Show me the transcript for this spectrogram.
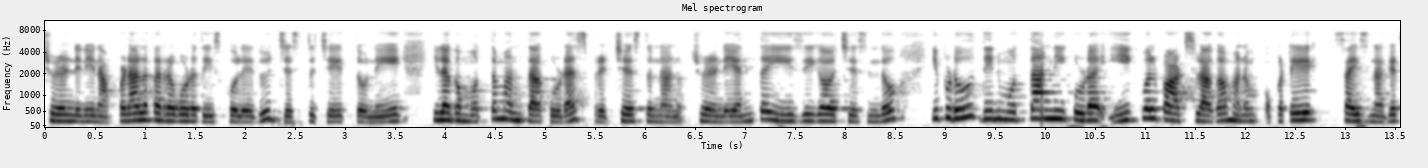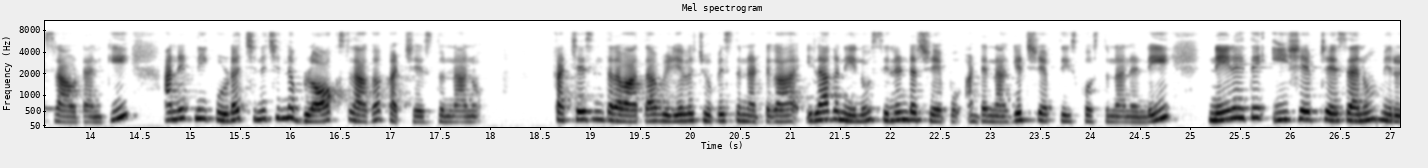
చూడండి నేను అప్పడాల కర్ర కూడా తీసుకోలేదు. జస్ట్ చేత్తోనే ఇలాగ మొత్తం అంతా కూడా స్ప్రెడ్ చేస్తున్నాను. చూడండి ఎంత ఈజీగా వచ్చేసిందో. ఇప్పుడు దీని మొత్తాన్ని కూడా ఈక్వల్ పార్ట్స్ లాగా మనం ఒకటే సైజ్ నగెట్స్ రావటానికి అన్నిటినీ కూడా చిన్న చిన్న బ్లాక్స్ లాగా కట్ చేస్తున్నాను. కట్ చేసిన తర్వాత వీడియోలో చూపిస్తున్నట్టుగా ఇలాగ నేను సిలిండర్ షేప్ అంటే నగెట్ షేప్ తీసుకొస్తున్నానండి. నేనైతే ఈ షేప్ చేశాను. మీరు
